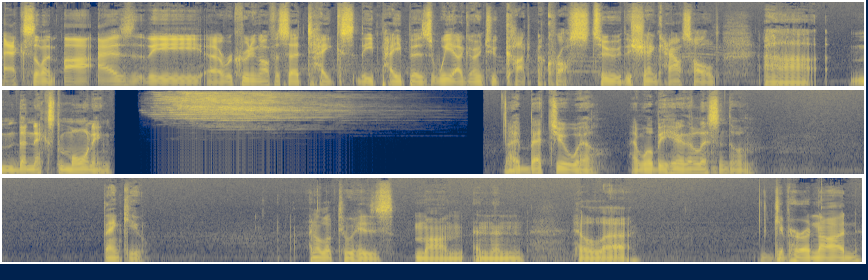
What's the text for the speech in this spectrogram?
Excellent. Uh, as the uh, recruiting officer takes the papers, we are going to cut across to the Schenk household uh, the next morning. I bet you will. And we'll be here to listen to him. Thank you. And I'll look to his mom, and then he'll uh, give her a nod,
